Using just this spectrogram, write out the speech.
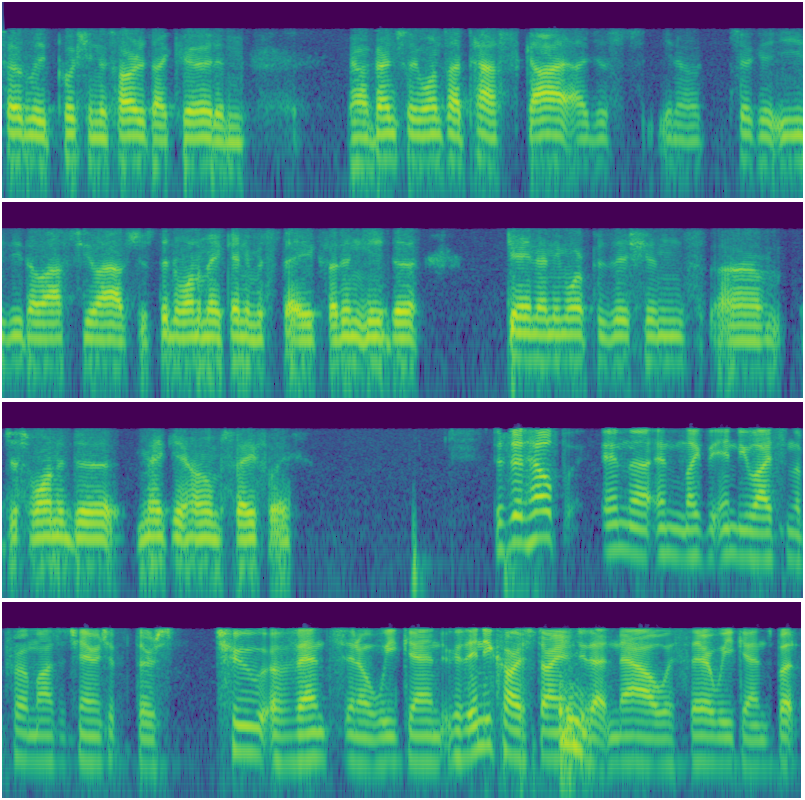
totally pushing as hard as I could, and you know, eventually once I passed Scott, I just you know took it easy the last few laps. Just didn't want to make any mistakes. I didn't need to gain any more positions. Um, just wanted to make it home safely. Does it help in the in like the Indy Lights and the Pro Mazda Championship? That there's two events in a weekend because IndyCar is starting to do that now with their weekends, but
